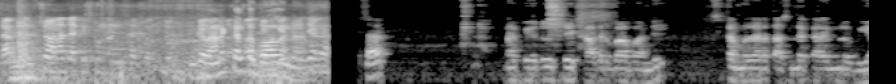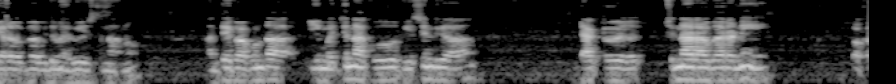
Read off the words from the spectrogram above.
సార్ కొంచెం అలా తగ్గించుకున్నాను సార్ కొంచెం. ఇంకా వెనక్కి వెళ్తే బాగుంది నా పేరు షేక్ ఖాదర్ బాబా అండి. సీతమ్మధార తహసీల్దార్ కార్యాలయంలో విఆర్ఓగా విధులు నిర్వహిస్తున్నాను. అంతేకాకుండా ఈ మధ్య నాకు రీసెంట్గా డాక్టర్ చిన్నారావు గారని ఒక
